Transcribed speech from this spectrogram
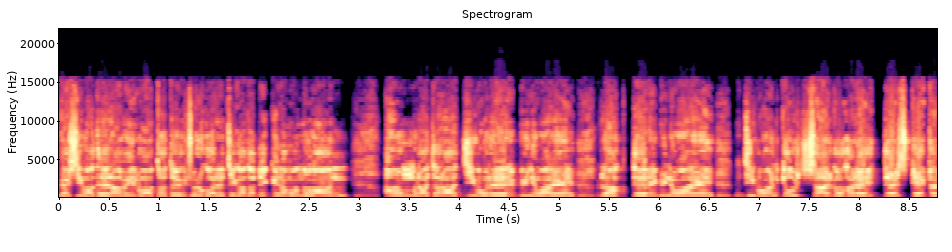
ফেসিবাদের আবির্ভাব হতে শুরু করেছে। কথা ঠিক কিনা বন্ধুগণ? আমরা যারা জীবনের বিনিময়ে, রক্তের বিনিময়ে জীবনকে উৎসর্গ করে এই দেশকে একটা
